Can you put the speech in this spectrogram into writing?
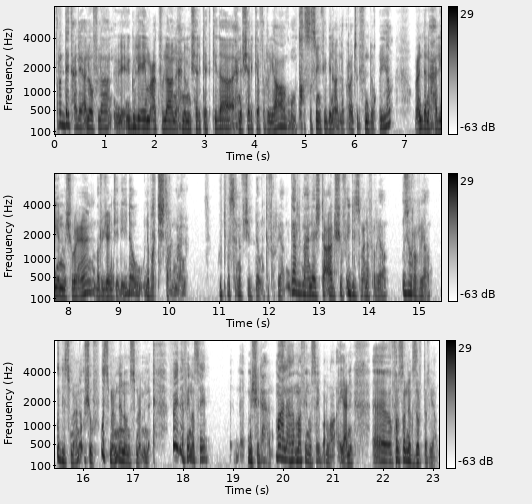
فرديت عليه ألو فلان؟ يقول لي إيه معك فلان إحنا من شركة كذا إحنا شركة في الرياض ومتخصصين في بناء الأبراج الفندقية وعندنا حاليا مشروعين برجين جديدة ونبغاك تشتغل معنا. قلت بس أنا في جده وأنت في الرياض، قال معليش تعال شوف اجلس معنا في الرياض وزور الرياض واجلس معنا وشوف واسمع مننا ونسمع منك، فإذا في نصيب مشي الحال، ما لها ما في نصيب الله يعني آه، فرصة إنك زرت الرياض.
